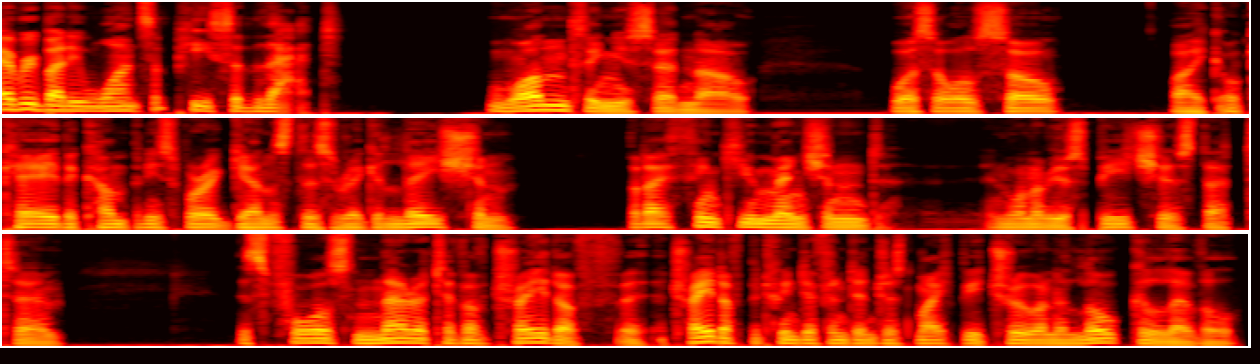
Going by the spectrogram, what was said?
everybody wants a piece of that. One thing you said now was also like okay the companies were against this regulation but i think you mentioned in one of your speeches that um, this false narrative of trade-off a trade-off between different interests might be true on a local level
